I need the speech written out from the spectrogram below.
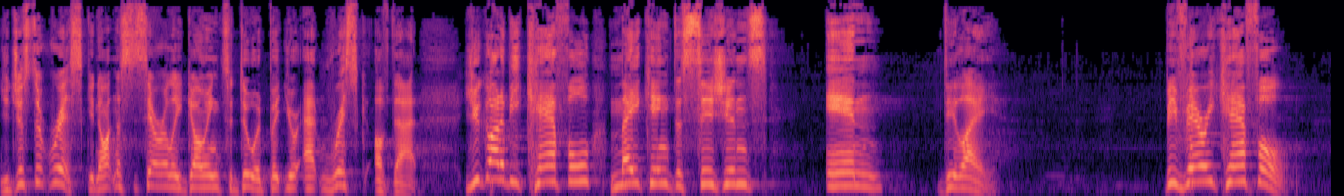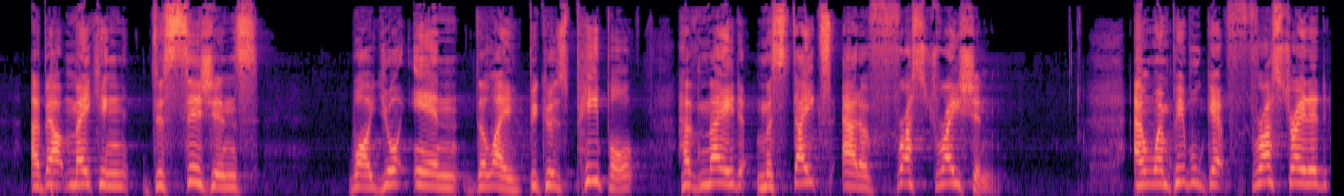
You're just at risk. You're not necessarily going to do it, but you're at risk of that. You got to be careful making decisions in delay. Be very careful about making decisions while you're in delay because people have made mistakes out of frustration. And when people get frustrated,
